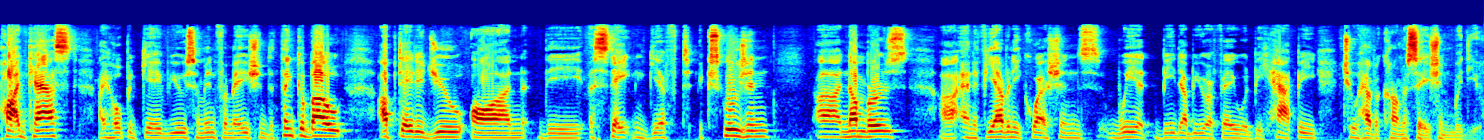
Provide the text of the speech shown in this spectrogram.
podcast. I hope it gave you some information to think about, updated you on the estate and gift exclusion uh, numbers. Uh, and if you have any questions, we at BWFA would be happy to have a conversation with you.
